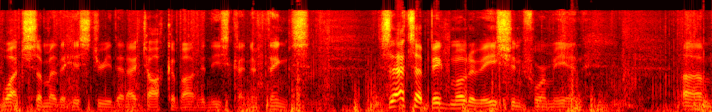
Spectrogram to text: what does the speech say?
watch some of the history that I talk about and these kind of things. So that's a big motivation for me. And um,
